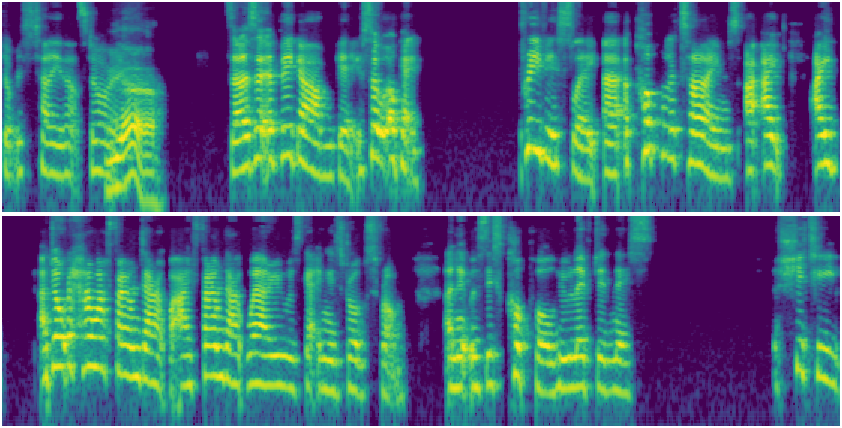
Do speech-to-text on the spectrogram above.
you want me to tell you that story? Yeah. So I was at a big arm gig. So okay, previously uh, a couple of times I, I I I don't know how I found out, but I found out where he was getting his drugs from, and it was this couple who lived in this shitty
